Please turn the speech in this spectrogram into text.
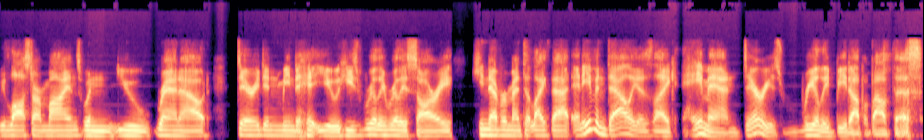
We lost our minds when you ran out. Darry didn't mean to hit you. He's really, really sorry. He never meant it like that. And even Dally is like, hey man, Darry's really beat up about this.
